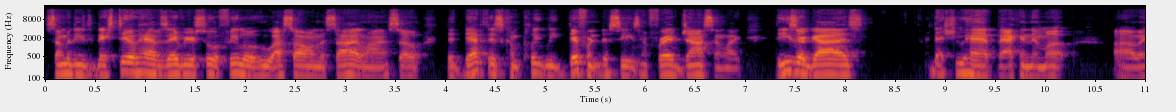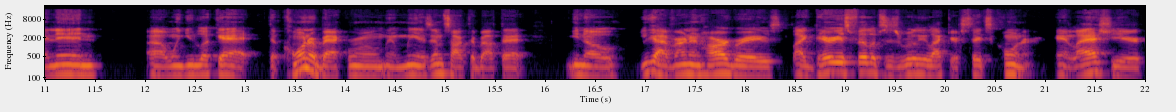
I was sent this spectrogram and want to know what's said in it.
some of these they still have Xavier Su'a-Filo, who I saw on the sideline. So the depth is completely different this season. Fred Johnson, like these are guys that you have backing them up. Um, and then uh, when you look at the cornerback room, and me and Zim talked about that, you know, you got Vernon Hargreaves, like Darius Phillips is really like your sixth corner. And last year,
